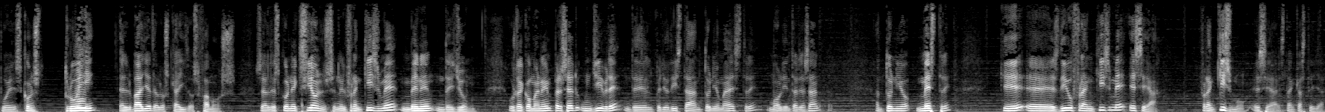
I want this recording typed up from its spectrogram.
Pues construir el Valle de los Caídos famós. O sigui, les connexions en el franquisme venen de junt. Us recomanem, per ser un llibre del periodista Antonio Maestre, molt interessant, Antonio Mestre, que eh, es diu Franquisme S.A. Franquismo S.A., està en castellà.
